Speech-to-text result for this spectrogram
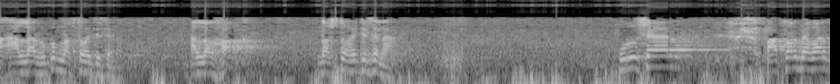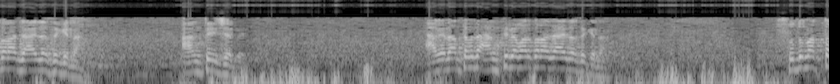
আল্লাহর হুকুম নষ্ট হইতেছে না। আল্লাহর হক নষ্ট হইতেছে না। পুরুষের পাথর ব্যবহার করা যায় আছে কিনা? আংটি হিসেবে। আগে জানতে হবে আংটি ব্যবহার করা যায় আছে কিনা। শুধুমাত্র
